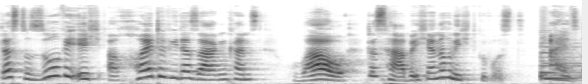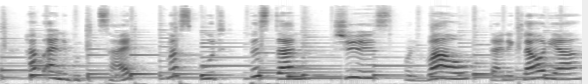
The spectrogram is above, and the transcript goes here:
dass du so wie ich auch heute wieder sagen kannst, wow, das habe ich ja noch nicht gewusst. Also, hab eine gute Zeit, mach's gut, bis dann, tschüss und wow, deine Claudia.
